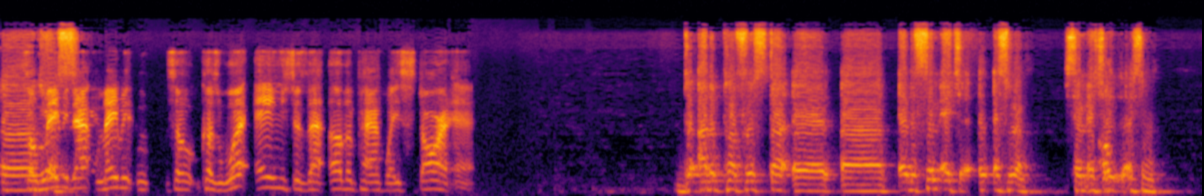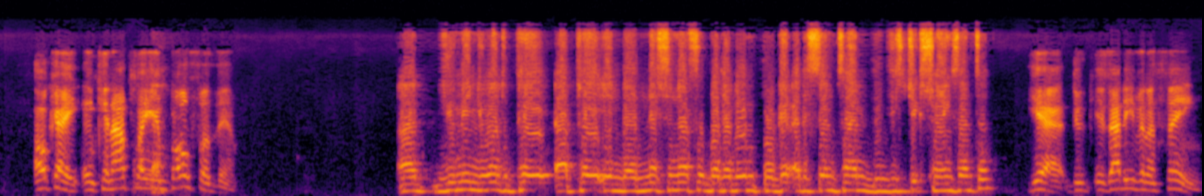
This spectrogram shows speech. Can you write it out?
Uh, So maybe yes. that maybe so because what age does that other pathway start at? the other pathway start at uh, at the same age as well. Same age Oh. as well. Okay, and can I play in both of them? Uh, you mean you want to play uh, play in the National Football Development Program at the same time the district training center? Yeah, do, is that even a thing?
